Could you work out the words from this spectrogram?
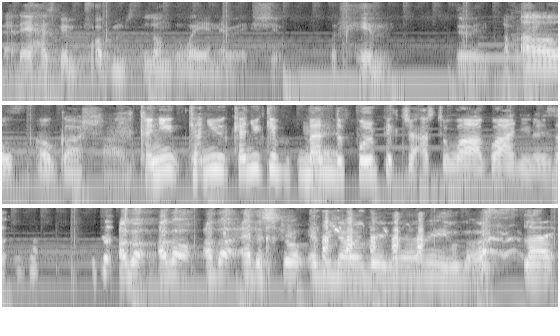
that there has been problems along the way in their relationship with him doing Oh, things. oh gosh. Um, Can you can you can you give man Yeah. the full picture as to why Guan, you know, is that, is that I got, I got, I got add a stroke every now and then. You know what I mean? We got, like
